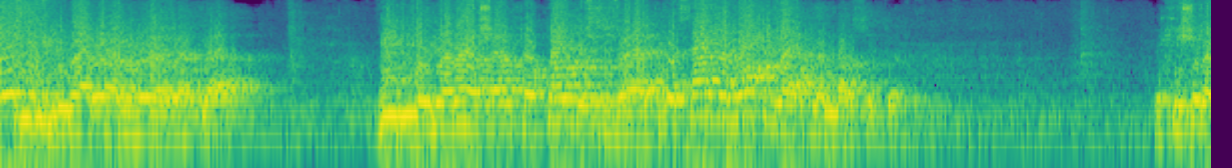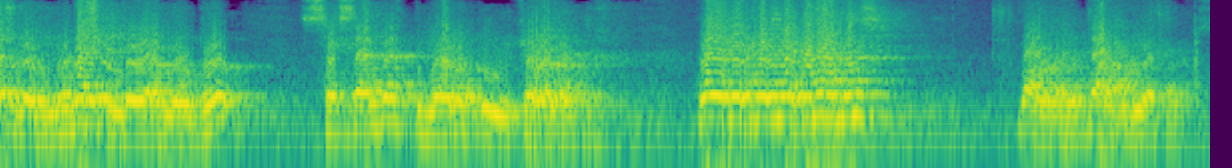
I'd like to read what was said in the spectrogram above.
500 milyar. Bir trilyonu aşan toplam dış ticaretinde sadece mal ticaretinden bahsediyorum. Ve kişi başına 25 bin dolar olduğu 84 milyonluk bir ülke olacaktır. Bu hedefleri yakalar mıyız? Vallahi devamlı yakalarız.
